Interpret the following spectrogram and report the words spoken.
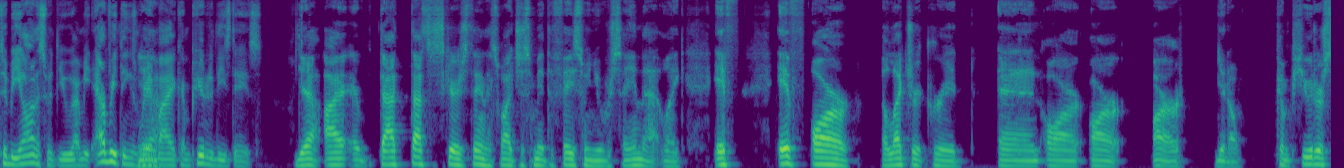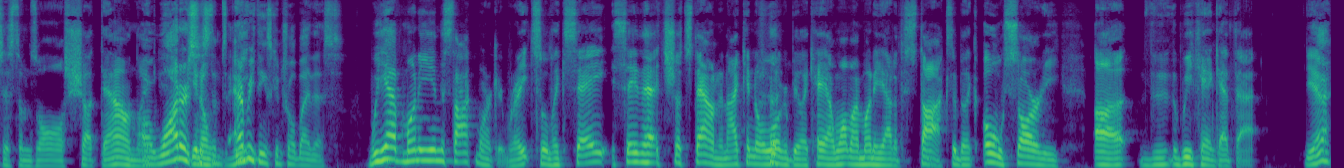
To be honest with you, I mean everything's ran yeah. by a computer these days. Yeah, I uh, that that's the scariest thing. That's why I just made the face when you were saying that. Like if if our electric grid and our our our you know computer systems all shut down, like our water systems, know, we, everything's controlled by this we have money in the stock market, right? So like say say that shuts down and I can no longer be like, "Hey, I want my money out of the stocks." I'd be like, "Oh, sorry. Uh th- we can't get that." Yeah,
